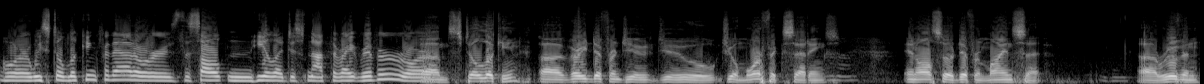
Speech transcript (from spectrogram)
Or are we still looking for that, or is the Salt and Gila just not the right river, or? Um, Still looking, uh, very different geo- geo- geomorphic settings, and also a different mindset. Uh, Reuven,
